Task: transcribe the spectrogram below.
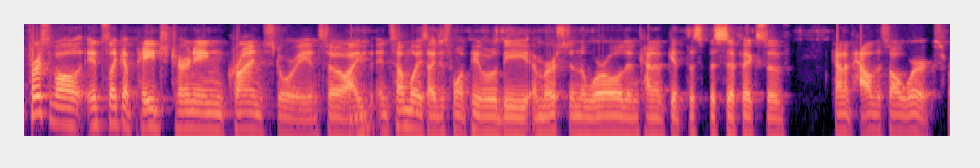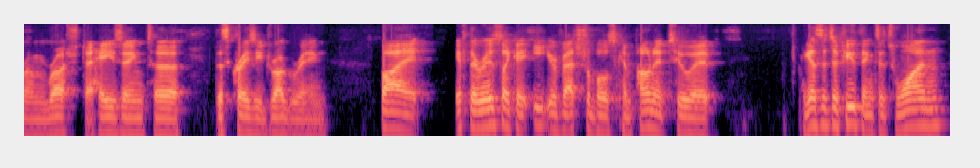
first of all, it's like a page-turning crime story, and so I, mm-hmm. in some ways, I just want people to be immersed in the world and kind of get the specifics of kind of how this all works, from rush to hazing to this crazy drug ring. But if there is like a eat your vegetables component to it, I guess it's a few things. It's one,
